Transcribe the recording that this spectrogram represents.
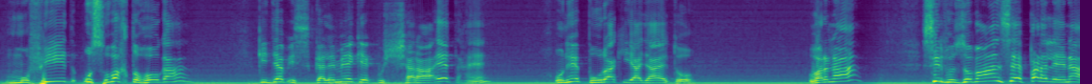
मुफीद उस वक्त होगा कि जब इस कलमे के कुछ शराइत हैं, उन्हें पूरा किया जाए तो। वरना सिर्फ़ ज़ुबान से पढ़ लेना,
